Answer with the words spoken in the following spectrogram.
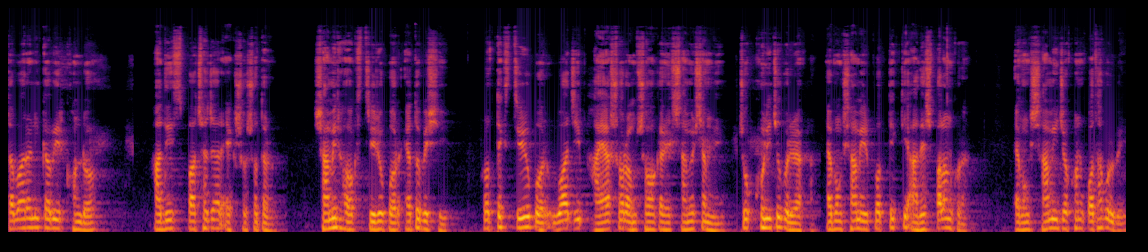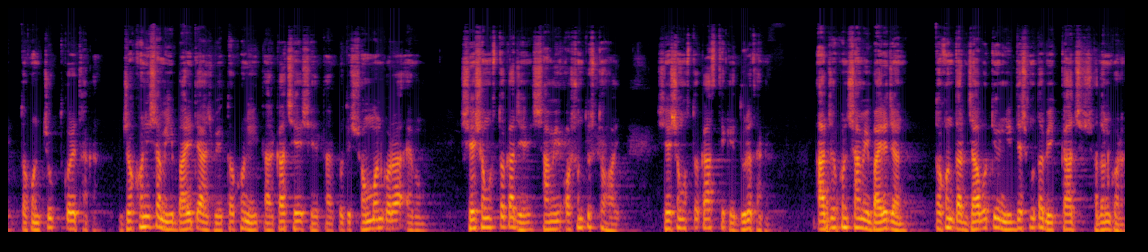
তাবারানি কাবির খণ্ড, হাদিস পাঁচ হাজার একশো সতেরো। স্বামীর হক স্ত্রীর উপর এত বেশি প্রত্যেক স্ত্রীর উপর ওয়াজিব, হায়া, সরম সহকারে স্বামীর সামনে চক্ষু নিচু করে রাখা এবং স্বামীর প্রত্যেকটি আদেশ পালন করা এবং স্বামী যখন কথা বলবে, তখন চুপ করে থাকা। যখনই স্বামী বাড়িতে আসবে, তখনই তার কাছে এসে তার প্রতি সম্মান করা এবং সে সমস্ত কাজে স্বামী অসন্তুষ্ট হয়, সে সমস্ত কাজ থেকে দূরে থাকা। আর যখন স্বামী বাইরে যান, তখন তার যাবতীয় নির্দেশ মোতাবেক কাজ সাধন করা।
